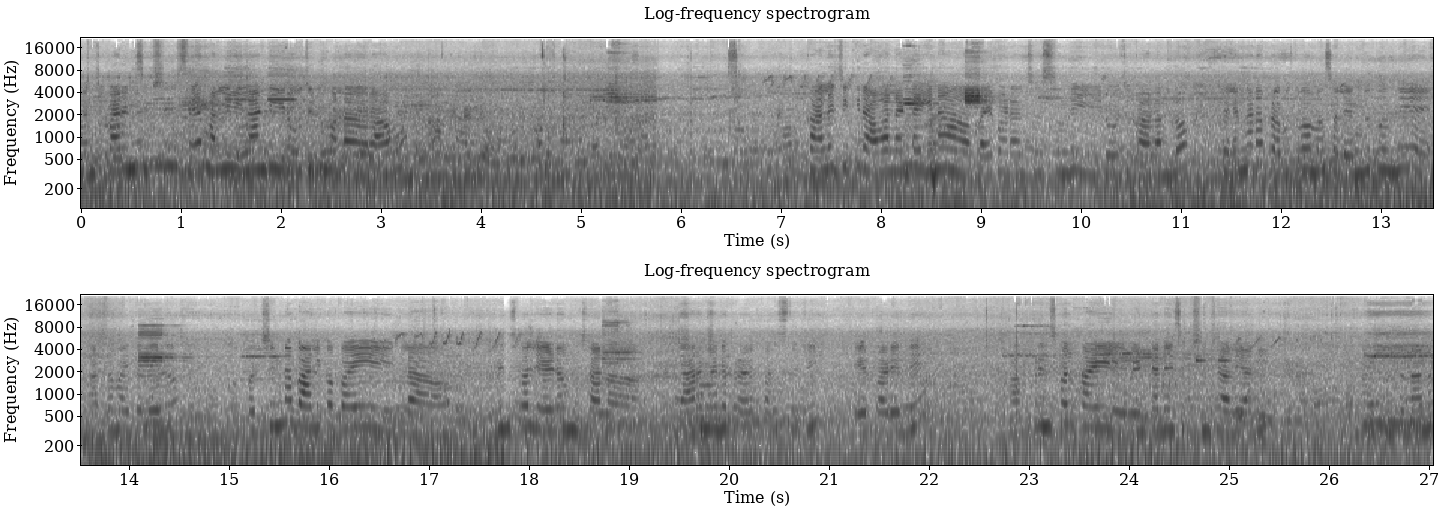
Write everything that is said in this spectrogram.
మంచి వారిని శిక్షిస్తే మళ్ళీ ఇలాంటి రోజులు మళ్ళీ రావు. కాలేజీకి రావాలంటే అయినా భయపడాల్సి వస్తుంది ఈ రోజు కాలంలో. తెలంగాణ ప్రభుత్వం అసలు ఎందుకుంది? చిన్న బాలికపై ఇట్లా ప్రిన్సిపల్ చేయడం చాలా దారుణమైన ప్ర- పరిస్థితి ఏర్పడింది. ఆ ప్రిన్సిపల్పై వెంటనే శిక్షించాలి అని అనుకుంటున్నాను.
